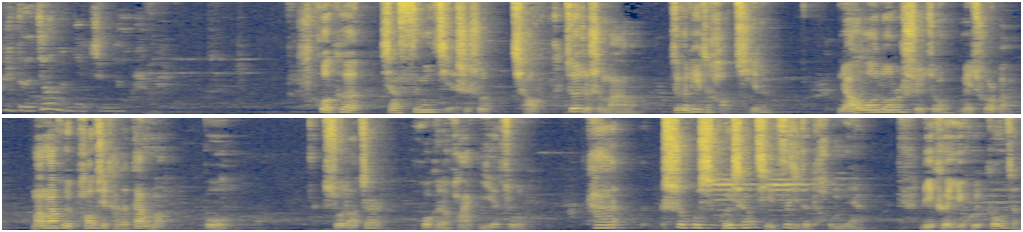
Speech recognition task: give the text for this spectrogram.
彼得救了那只鸟。霍克向斯米解释说：“瞧，这就是妈妈。这个例子好极了。鸟窝落入水中，没错吧？妈妈会抛弃它的蛋吗？不。”说到这儿，霍克的话噎住了。他似乎回想起自己的童年，立刻一挥钩子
